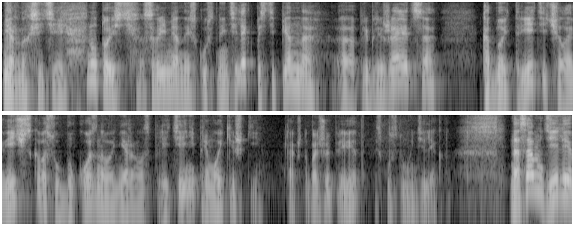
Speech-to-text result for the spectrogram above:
нервных сетей. Ну, то есть современный искусственный интеллект постепенно э, приближается к одной трети человеческого субмукозного нервного сплетения прямой кишки. Так что большой привет искусственному интеллекту. На самом деле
